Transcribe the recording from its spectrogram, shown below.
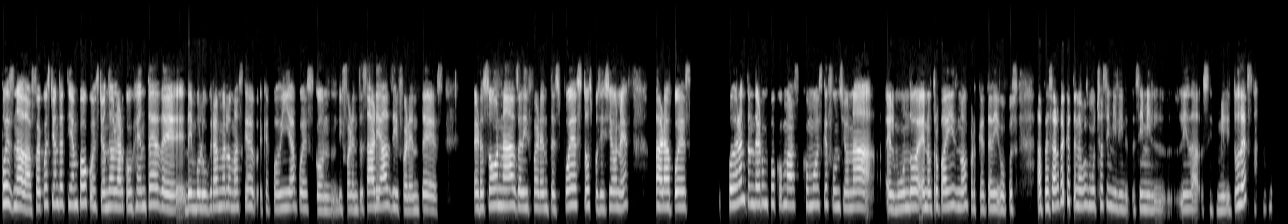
pues nada, fue cuestión de tiempo, cuestión de hablar con gente, de, de involucrarme lo más que, que podía, pues con diferentes áreas, diferentes personas, de diferentes puestos, posiciones, para pues poder entender un poco más cómo es que funciona el mundo en otro país, ¿no? Porque te digo, pues a pesar de que tenemos muchas similitudes,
